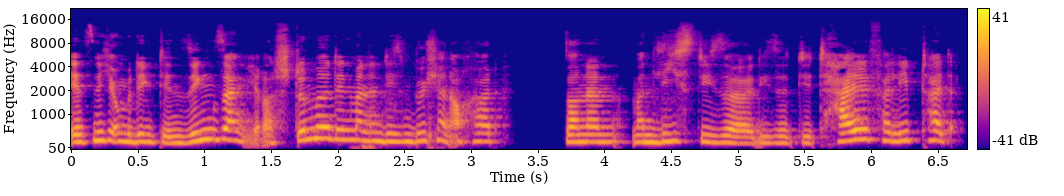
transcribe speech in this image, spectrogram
jetzt nicht unbedingt den Singsang ihrer Stimme, den man in diesen Büchern auch hört, sondern man liest diese, diese Detailverliebtheit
